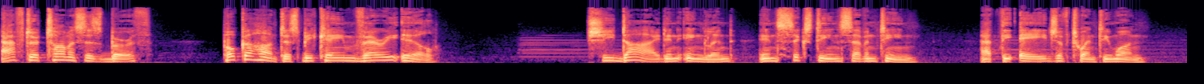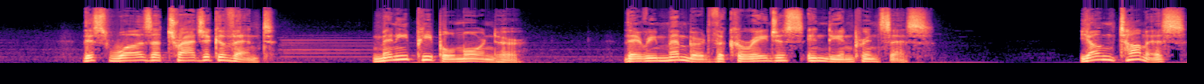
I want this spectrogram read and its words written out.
After Thomas's birth, Pocahontas became very ill. She died in England in 1617 at the age of 21. This was a tragic event. Many people mourned her. They remembered the courageous Indian princess. Young Thomas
